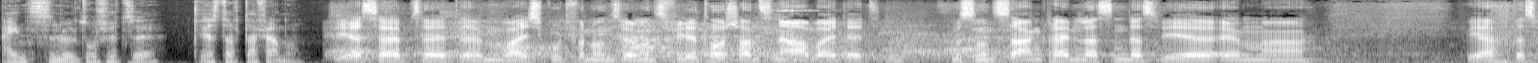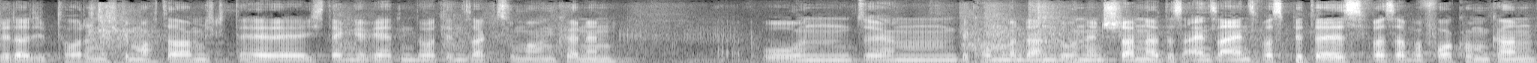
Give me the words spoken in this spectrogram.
1 0 Torschütze Christoph da Ferner. Die erste Halbzeit ähm, war echt gut von uns. Wir haben uns viele Torschancen erarbeitet, müssen uns da ankreiden lassen, dass wir, ähm, äh, ja, dass wir da die Tore nicht gemacht haben. Ich, äh, ich denke, wir hätten dort den Sack zumachen können. Und ähm, bekommen wir dann durch einen Standard das 1-1, was bitter ist, was aber vorkommen kann.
